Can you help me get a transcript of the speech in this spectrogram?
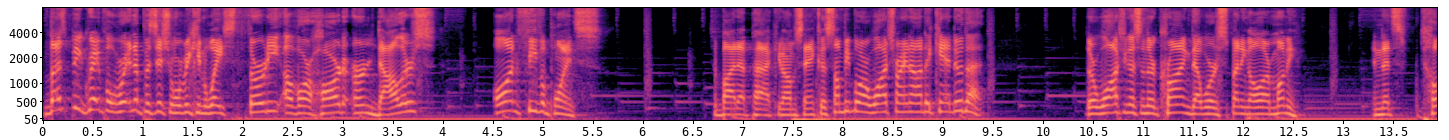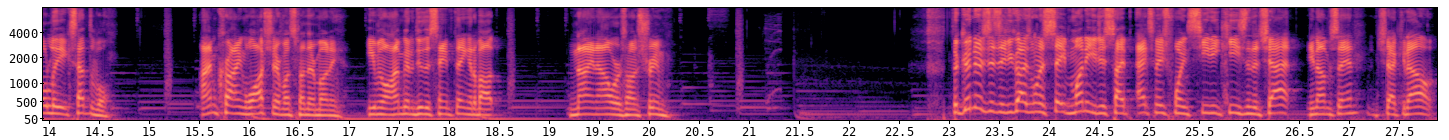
Let's be grateful we're in a position where we can waste 30 of our hard-earned dollars on FIFA points to buy that pack. You know what I'm saying? Because some people are watching right now, they can't do that. They're watching us and they're crying that we're spending all our money. And that's totally acceptable. I'm crying watching everyone spend their money, even though I'm going to do the same thing in about nine hours on stream. The good news is if you guys want to save money, you just type exclamation point CD keys in the chat. You know what I'm saying? And check it out.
